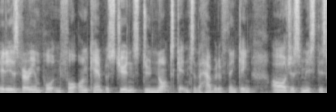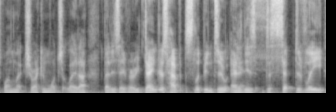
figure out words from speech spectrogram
It is very important for on-campus students. Do not get into the habit of thinking, oh, "I'll just miss this one lecture. I can watch it later." That is a very dangerous habit to slip into, and it is deceptively.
